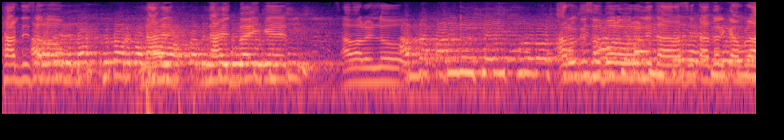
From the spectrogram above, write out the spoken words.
সারদিস আলম নাহিদ নাহিদ ভাইকে, আবার হইল আরও কিছু বড় বড় নেতা আছে, তাদেরকে আমরা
